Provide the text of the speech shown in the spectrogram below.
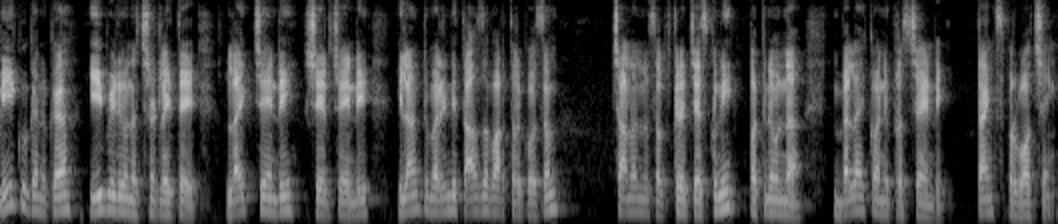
మీకు గనుక ఈ వీడియో నచ్చినట్లయితే లైక్ చేయండి షేర్ చేయండి. ఇలాంటి మరిన్ని తాజా వార్తల కోసం ఛానల్ను సబ్స్క్రైబ్ చేసుకుని పక్కనే ఉన్న బెల్ ఐకాన్ని ప్రెస్ చేయండి. Thanks for watching.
